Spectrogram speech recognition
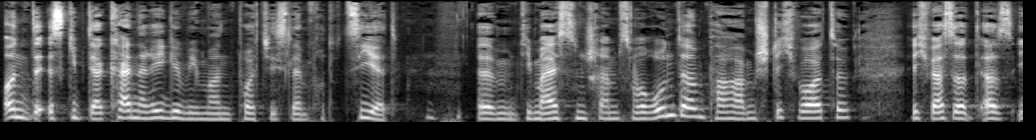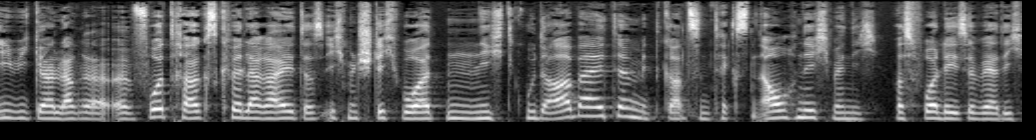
Und es gibt ja keine Regel, wie man Poetry Slam produziert. Ähm, die meisten schreiben es mal runter, ein paar haben Stichworte. Ich weiß aus ewiger langer äh, Vortragsquellerei, dass ich mit Stichworten nicht gut arbeite, mit ganzen Texten auch nicht. Wenn ich was vorlese, werde ich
